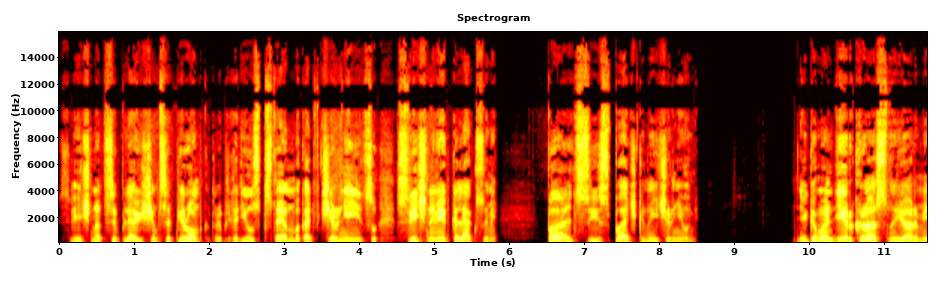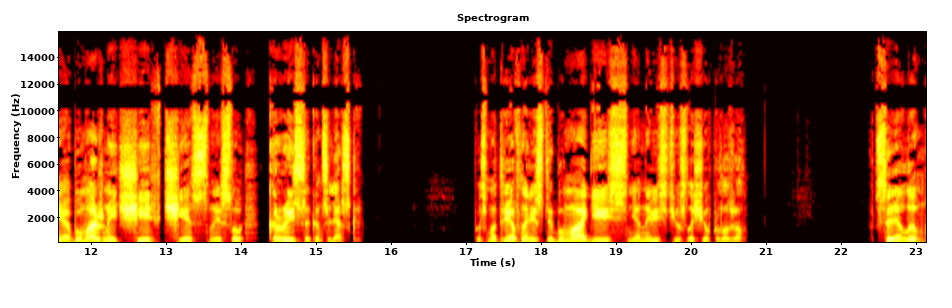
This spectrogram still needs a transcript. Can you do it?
с вечно цепляющимся пером, который приходилось постоянно макать в чернильницу, с вечными кляксами, пальцы испачканные чернилами. Не командир Красной Армии, а бумажный червь, честное слово, крыса канцелярская. Посмотрев на листы бумаги, с ненавистью Слащев продолжал. В целом,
